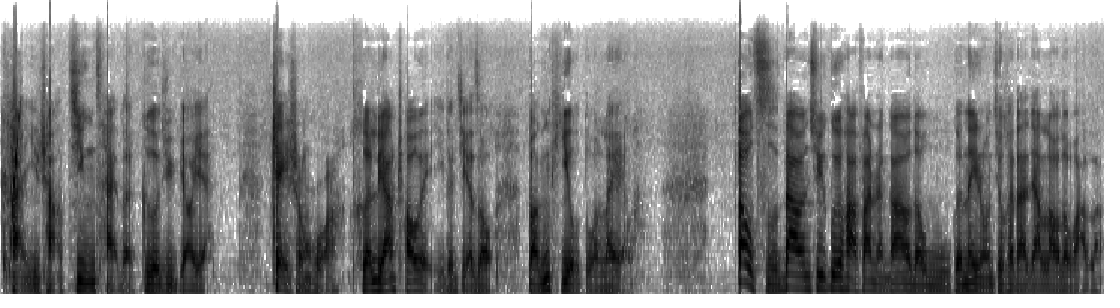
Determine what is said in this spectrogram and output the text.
看一场精彩的歌剧表演。这生活和梁朝伟一个节奏，甭提有多累了。到此，大湾区规划发展纲要的五个内容就和大家唠叨完了。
